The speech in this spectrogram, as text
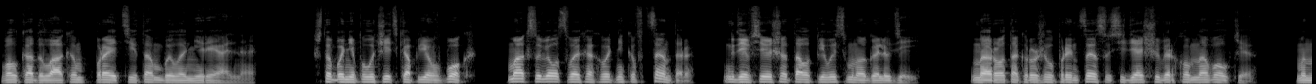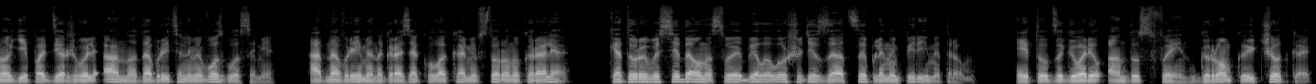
Волкодлакам пройти там было нереально. Чтобы не получить копьем в бок, Макс увел своих охотников в центр, где все еще толпилось много людей. Народ окружил принцессу, сидящую верхом на волке. Многие поддерживали Анну одобрительными возгласами, одновременно грозя кулаками в сторону короля, который восседал на своей белой лошади за оцепленным периметром. И тут заговорил Андус Фейн, громко и четко,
